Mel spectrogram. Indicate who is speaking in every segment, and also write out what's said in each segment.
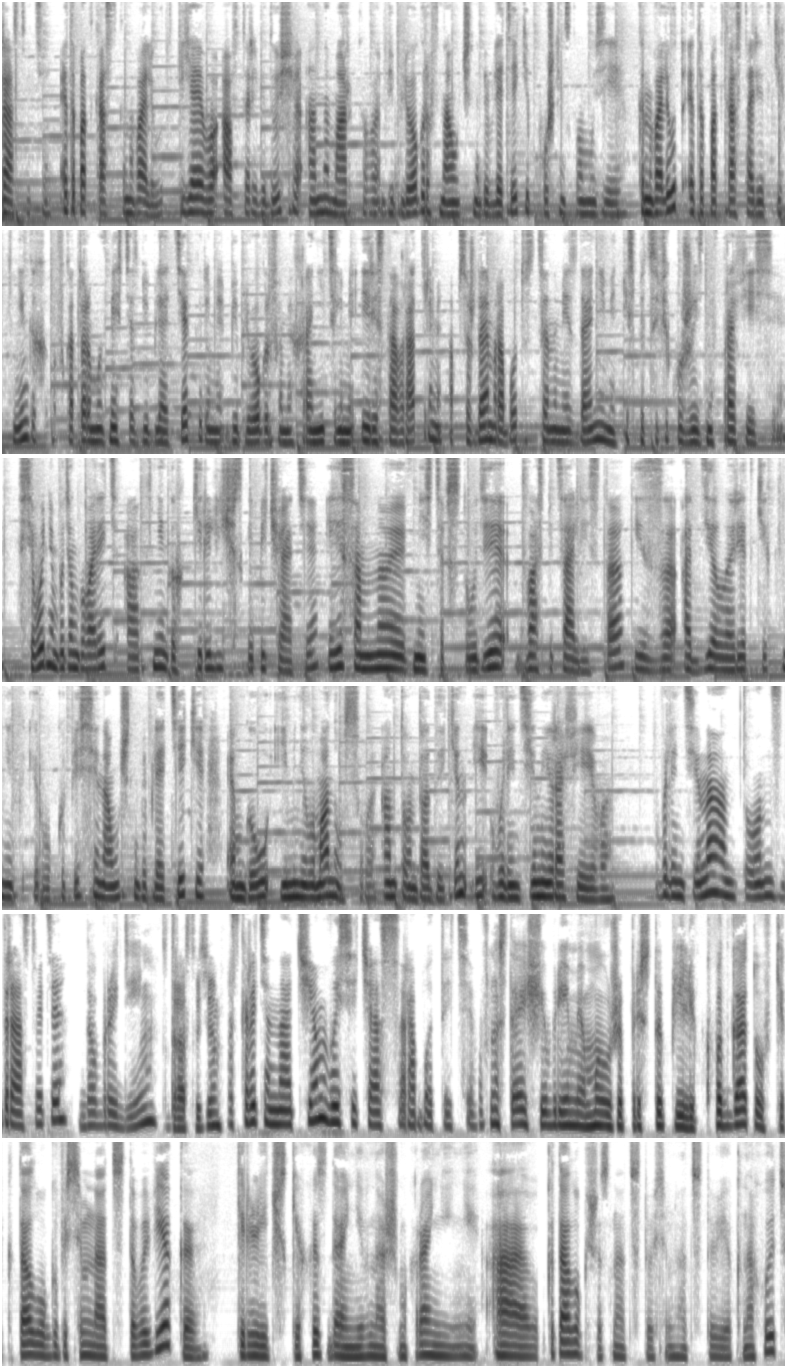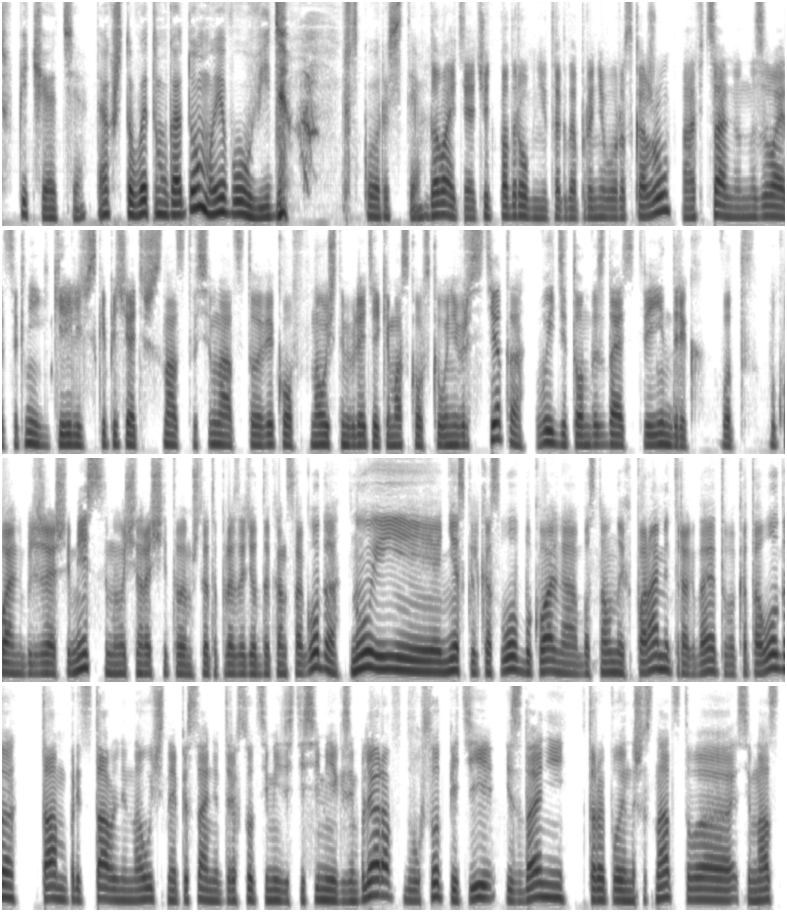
Speaker 1: Здравствуйте, это подкаст «Конвалют», я его автор и ведущая Анна Маркова, библиограф научной библиотеки Пушкинского музея. «Конвалют» — это подкаст о редких книгах, в котором мы вместе с библиотекарями, библиографами, хранителями и реставраторами обсуждаем работу с ценными изданиями и специфику жизни в профессии. Сегодня будем говорить о книгах кириллической печати, и со мной вместе в студии два специалиста из отдела редких книг и рукописей научной библиотеки МГУ имени Ломоносова Антон Дадыкин и Валентина Ерофеева. Валентина, Антон, здравствуйте.
Speaker 2: Добрый день.
Speaker 3: Здравствуйте.
Speaker 1: Расскажите, над чем вы сейчас работаете?
Speaker 2: В настоящее время мы уже приступили к подготовке каталога XVIII века кириллических изданий в нашем хранении, а каталог 16-17 века находится в печати. Так что в этом году мы его увидим в скорости.
Speaker 3: Давайте я чуть подробнее тогда про него расскажу. Официально он называется «Книги кириллической печати 16-17 веков в научной библиотеке Московского университета». Выйдет он в издательстве «Индрик» вот буквально в ближайшие месяцы. Мы очень рассчитываем, что это произойдет до конца года. Ну и несколько слов буквально об основных параметрах да, этого каталога. Там представлены научные описания 377 экземпляров, 205 изданий, второй половины 16-17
